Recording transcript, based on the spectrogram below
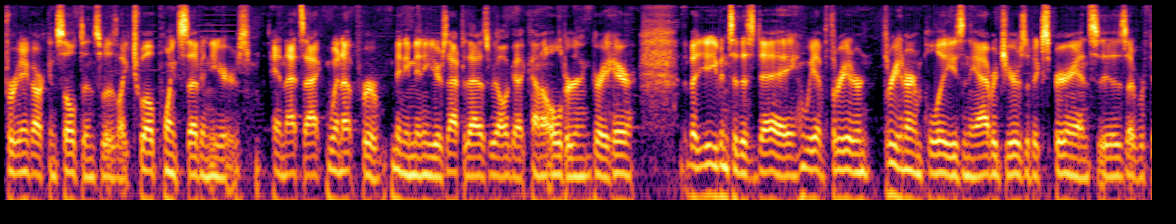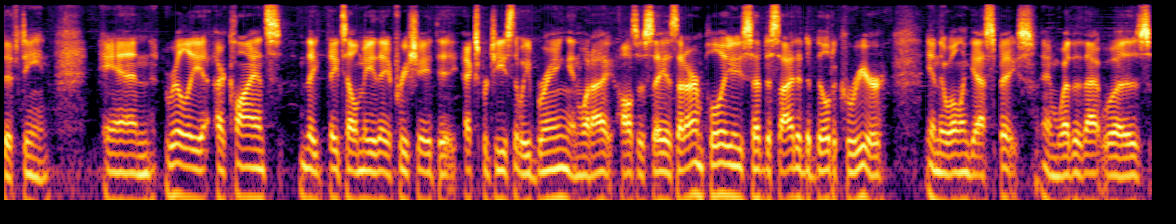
for any of our consultants was like 12.7 years. And that's went up for many, many years after that as we all got kind of older and gray hair. But even to this day, we have 300, 300 employees, and the average years of experience is over 15. And really, our clients, they, they tell me they appreciate the expertise that we bring. And what I also say is that our employees have decided to build a career in the oil and gas space. And whether that was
